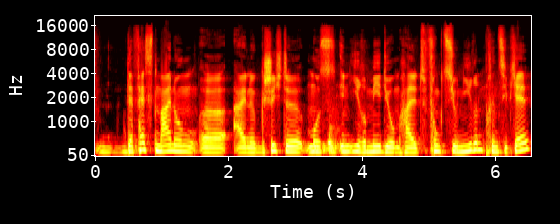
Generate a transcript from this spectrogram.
der festen Meinung, äh, eine Geschichte muss in ihrem Medium halt funktionieren, prinzipiell,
